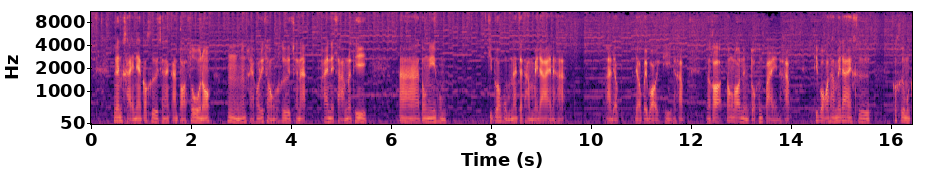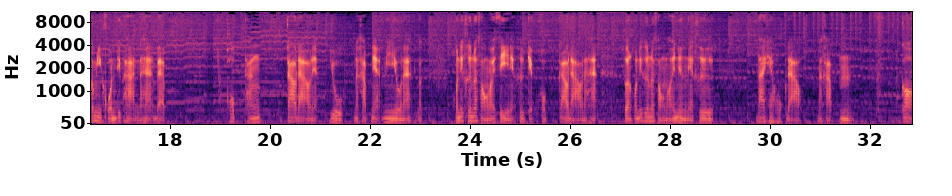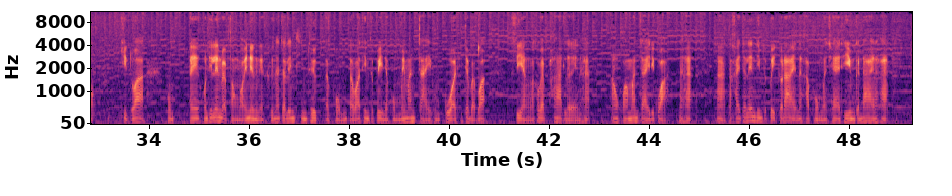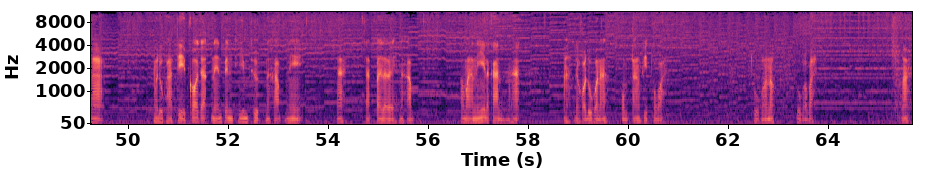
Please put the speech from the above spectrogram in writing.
เงื่อนไขเนี่ยก็คือชนะการต่อสู้เนาะเงื่อนไขข้อที่ 2 ก็คือชนะภายใน 3 นาทีอ่าตรงนี้ผม คิดว่าผมน่าจะทำไม่ได้นะฮะอ่าเดี๋ยวเดี๋ยวไปบอกอีกทีนะครับ แล้วก็ต้องรอหนึ่งตัวขึ้นไปนะครับ ที่บอกว่าทำไม่ได้คือ ก็คือมันก็มีคนที่ผ่านนะฮะแบบครบทั้ง 9 ดาวเนี่ยอยู่นะครับเนี่ยมีอยู่นะแล้วคนที่ขึ้นว่า204เนี่ยคือเก็บครบ 9 ดาวนะฮะส่วนคนที่ขึ้นว่า201เนี่ยคือได้แค่ 6 ดาวนะครับ อืม ก็คิดว่าผม ไอคนที่เล่นแบบ 201 เนี่ยคือน่าจะเล่นทีมถึก แต่ผมแต่ว่าทีมสปีดเนี่ยผมไม่มั่นใจ ผมกลัวที่จะแบบว่าเสี่ยงแล้วก็แบบพลาดเลยนะฮะ เอาความมั่นใจดีกว่านะฮะอ่าแต่ใครจะเล่นทีมสปีดก็ได้นะครับผมมาแชร์ทีมกันได้นะฮะอ่ามาดูพาสตีฟก็จะเน้นเป็นทีมถึกนะครับนี่นะจัดไปเลยนะครับ ประมาณนี้ละกันนะฮะอะเดี๋ยวขอดูก่อนนะ ผมตั้งผิดปะวะถูกแล้วเนาะถูกแล้วปะ อะ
